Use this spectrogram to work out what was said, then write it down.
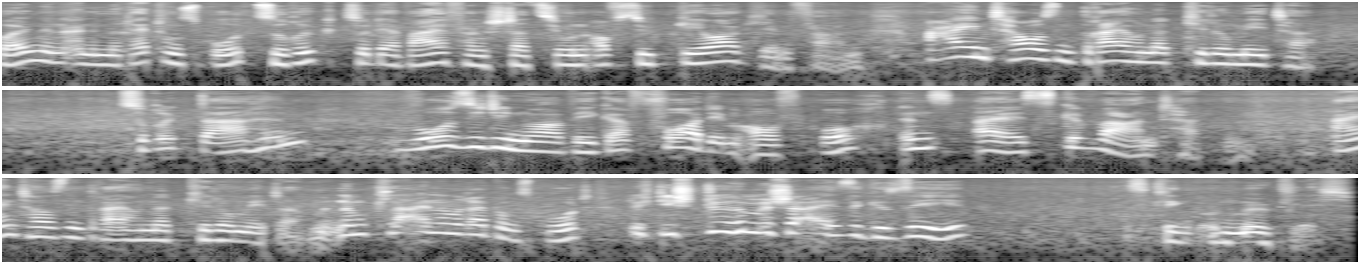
wollen in einem Rettungsboot zurück zu der Walfangstation auf Südgeorgien fahren. 1300 Kilometer. Zurück dahin, wo sie die Norweger vor dem Aufbruch ins Eis gewarnt hatten. 1300 Kilometer mit einem kleinen Rettungsboot durch die stürmische eisige See. Das klingt unmöglich.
